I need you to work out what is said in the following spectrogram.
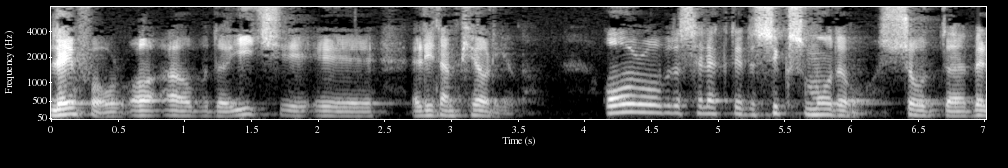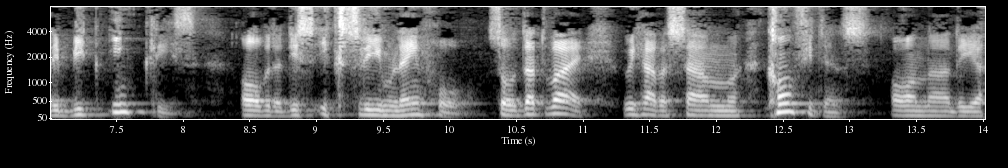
rainfall of the each return period all of the selected six models showed a very big increase of the, this extreme rainfall. So that's why we have some confidence on uh, the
